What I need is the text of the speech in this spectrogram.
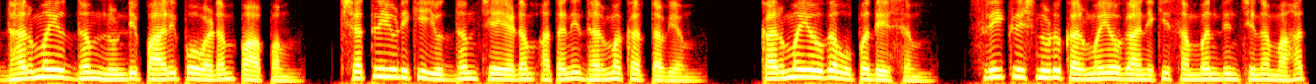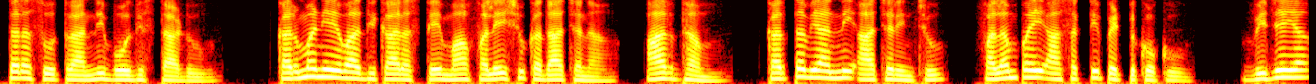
ధర్మయుద్ధం నుండి పారిపోవడం పాపం. క్షత్రియుడికి యుద్ధం చేయడం అతని ధర్మకర్తవ్యం. కర్మయోగ ఉపదేశం. శ్రీకృష్ణుడు కర్మయోగానికి సంబంధించిన మహత్తర సూత్రాన్ని బోధిస్తాడు. కర్మనేవాధికారస్తే మా ఫలేషు కదాచన. ఆర్థం. కర్తవ్యాన్ని ఆచరించు. ఫలంపై ఆసక్తి పెట్టుకోకు. విజయ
